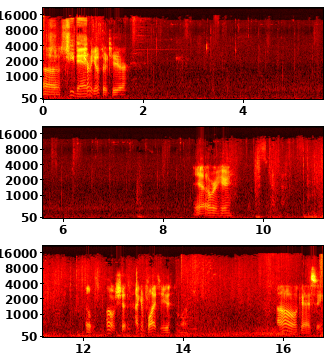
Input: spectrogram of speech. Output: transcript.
Uh, She I'm dead. trying to get up there to you. Yeah, over here. Oh, oh shit! I can fly to you. Oh, okay, I see.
